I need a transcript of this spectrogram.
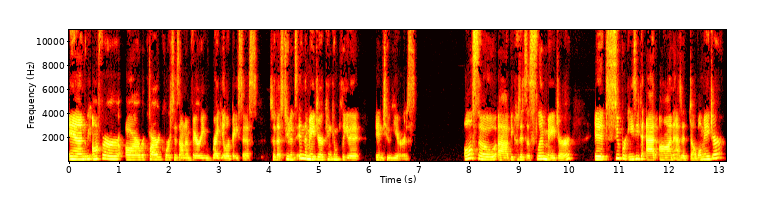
And we offer our required courses on a very regular basis so that students in the major can complete it in two years. Also, uh, because it's a slim major, it's super easy to add on as a double major.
